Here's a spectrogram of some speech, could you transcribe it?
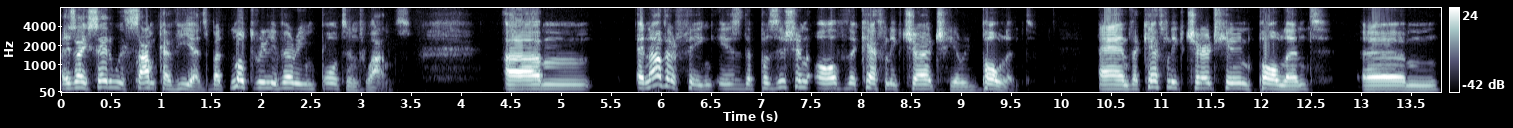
as I said, with some caveats, but not really very important ones. Um, another thing is the position of the Catholic Church here in Poland. And the Catholic Church here in Poland um,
